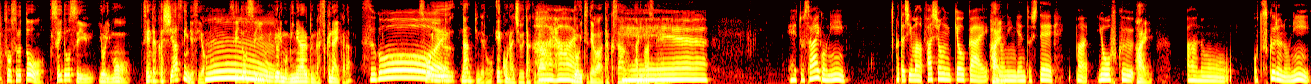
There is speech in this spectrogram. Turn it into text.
えそうすると水道水よりも洗濯がしやすいんですよ。水水道水よりもミネラル分が少ないから。すごいそういうなんて言うんだろうエコな住宅はいがはいドイツではたくさんありますね。へーえっ、と最後に私まあファッション業界はいの人間として、まあ洋服はいあのを作るのに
